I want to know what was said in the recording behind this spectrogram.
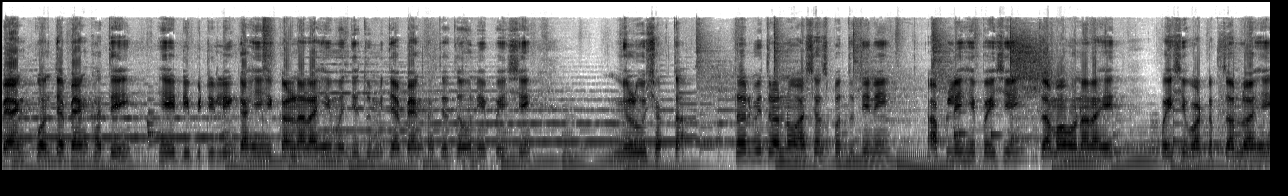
बँक कोणत्या बँक खाते हे डीबीटी लिंक आहे हे कळणार आहे. म्हणजे तुम्ही त्या बँक खात्यात जाऊन हे पैसे मिळवू शकता. तर मित्रांनो अशाच पद्धतीने आपले हे पैसे जमा होणार आहेत. पैसे वाटप चालू आहे.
